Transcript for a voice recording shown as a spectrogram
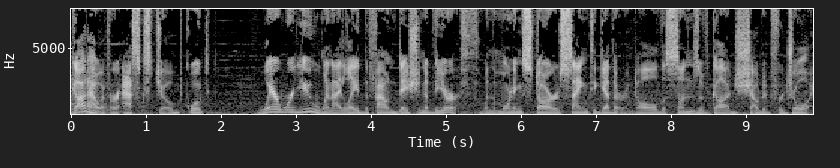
God, however, asks Job, quote, Where were you when I laid the foundation of the earth, when the morning stars sang together and all the sons of God shouted for joy?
